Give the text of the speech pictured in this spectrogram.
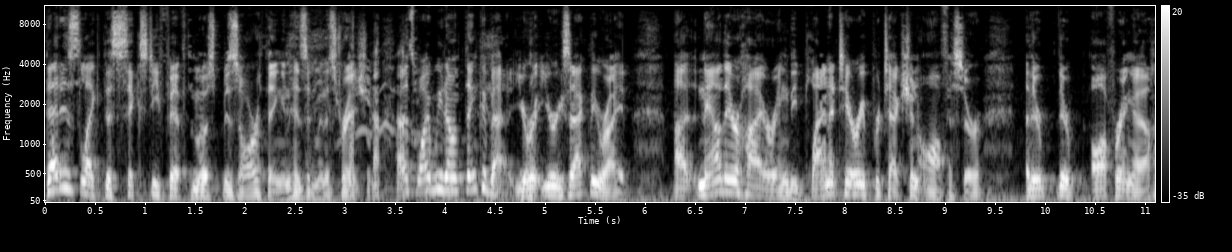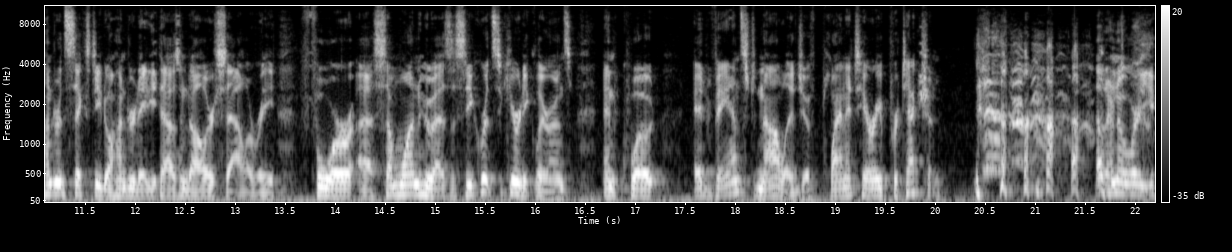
that is like the 65th most bizarre thing in his administration. That's why we don't think about it. You're, you're exactly right. Uh, now they're hiring the Planetary Protection Officer. They're, they're offering a 160 to 180,000 dollars salary for uh, someone who has a secret security clearance and quote advanced knowledge of planetary protection. I don't know where you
